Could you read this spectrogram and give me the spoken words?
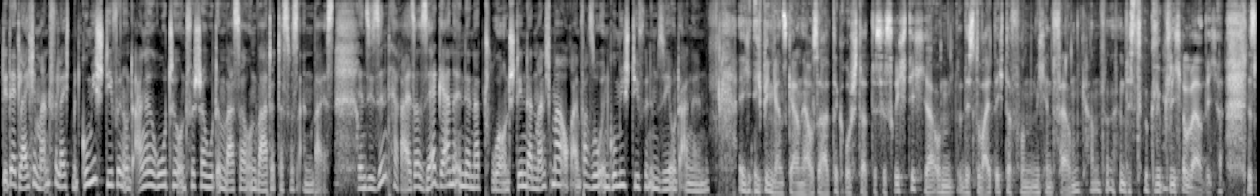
steht der gleiche Mann vielleicht mit Gummistiefeln und Angelrute und Fischerhut im Wasser und wartet, dass was anbeißt. Denn sie sind, Herr Reiser, sehr gerne in der Natur und stehen dann manchmal auch einfach so in Gummistiefeln im See und angeln. Ich, ich bin ganz gerne außerhalb der Großstadt, das ist richtig, ja. Und desto weiter ich davon mich entfernen kann, desto glücklicher werde ich. Ja. Das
